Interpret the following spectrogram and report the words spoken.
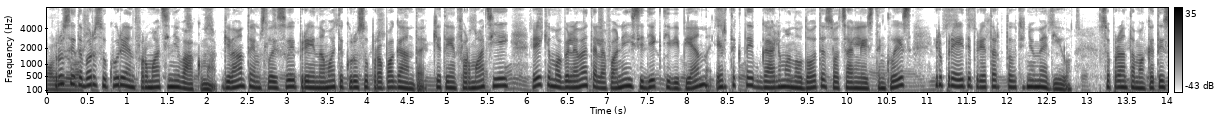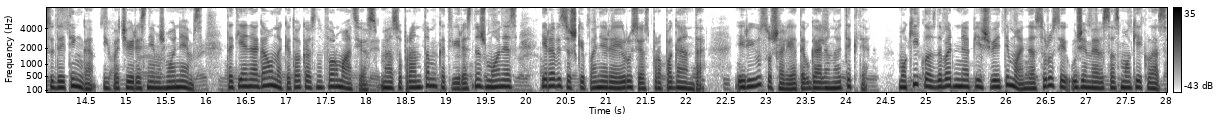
Rusai dabar sukūrė informacinį vakumą. Gyventojams laisvai prieinama tik rusų propaganda. Kitai informacijai reikia mobiliame telefone įsidėkti VPN ir tik taip galima naudoti socialiniais tinklais ir prieiti prie tarptautinių medijų. Suprantama, kad tai sudėtinga, ypač vyresniems žmonėms, tad jie negauna kitokios informacijos. Mes suprantam, kad vyresni žmonės yra visiškai panirę į Rusijos propagandą. Ir jūsų šalyje taip gali nutikti. Mokyklos dabar ne apie švietimą, nes rusai užėmė visas mokyklas.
